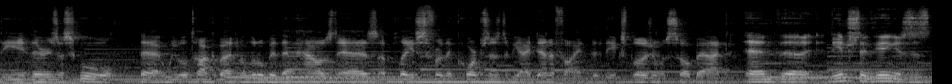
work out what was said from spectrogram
the there is a school that we will talk about in a little bit that housed as a place for the corpses to be identified. That the explosion was so bad. And the the interesting thing is, is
